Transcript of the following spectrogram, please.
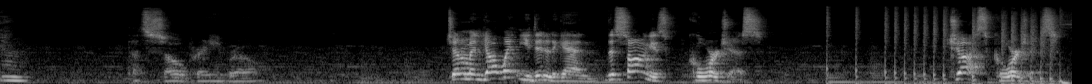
Hmm. That's so pretty, bro. Gentlemen, y'all went and you did it again. This song is gorgeous. Just gorgeous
